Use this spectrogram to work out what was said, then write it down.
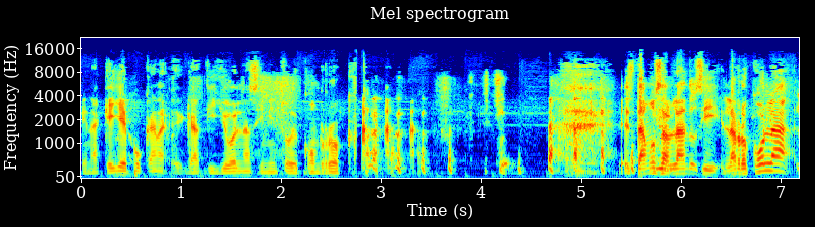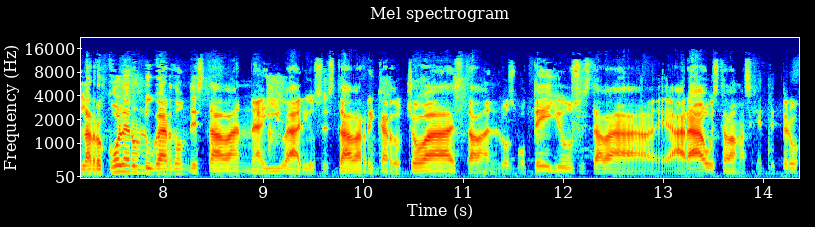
en aquella época, eh, gatilló el nacimiento de con rock. Estamos hablando, sí, la Rocola, la Rocola era un lugar donde estaban ahí varios, estaba Ricardo Ochoa, estaban los Botellos, estaba Arau, estaba más gente, pero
